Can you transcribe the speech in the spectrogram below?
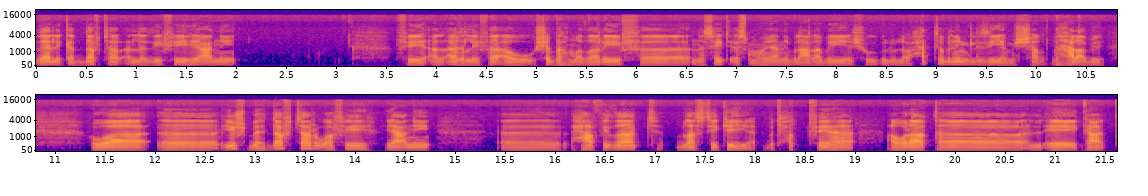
ذلك الدفتر الذي فيه يعني في الأغلفة أو شبه مظاريف نسيت اسمه يعني بالعربية شو يقولوا له حتى بالإنجليزية مش شرط بالعربية. هو آه، يشبه دفتر وفيه يعني آه، حافظات بلاستيكية بتحط فيها أوراق آه، ال A quatre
